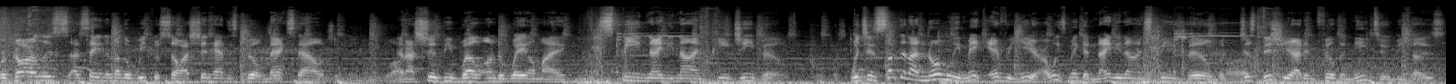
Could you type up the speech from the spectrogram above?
regardless, I'd say in another week or so, I should have this build maxed out, and I should be well underway on my Speed 99 PG build, which is something I normally make every year. I always make a 99 speed build, but just this year I didn't feel the need to because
